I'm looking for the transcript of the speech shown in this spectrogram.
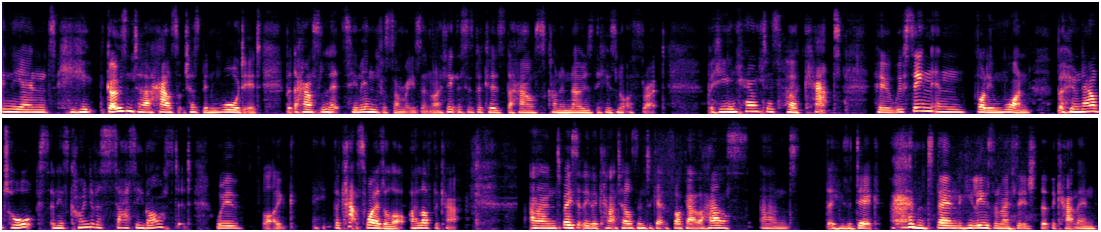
in the end he goes into her house which has been warded but the house lets him in for some reason. I think this is because the house kind of knows that he's not a threat. But he encounters her cat who we've seen in volume 1 but who now talks and is kind of a sassy bastard with like the cat swears a lot. I love the cat and basically the cat tells him to get the fuck out of the house and that he's a dick and then he leaves a message that the cat then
